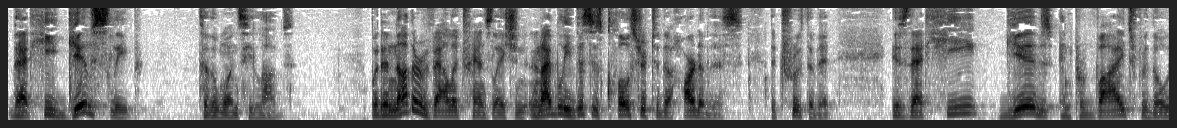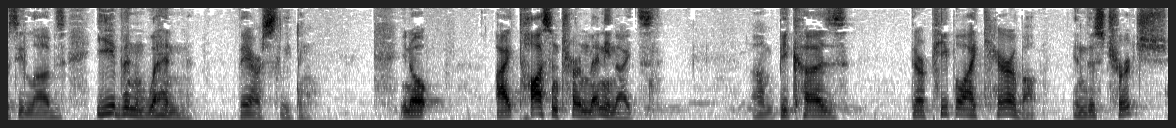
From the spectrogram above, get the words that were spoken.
that he gives sleep to the ones he loves. But another valid translation, and I believe this is closer to the heart of this, the truth of it, is that he gives and provides for those he loves even when they are sleeping. You know, I toss and turn many nights um, because there are people I care about in this church,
